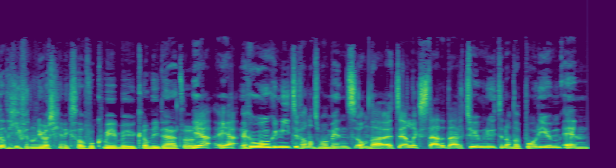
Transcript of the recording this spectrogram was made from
dat geef je dan nu waarschijnlijk zelf ook mee met je kandidaten. Ja, ja, gewoon genieten van het moment. Omdat uiteindelijk staat er daar twee minuten op dat podium. En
